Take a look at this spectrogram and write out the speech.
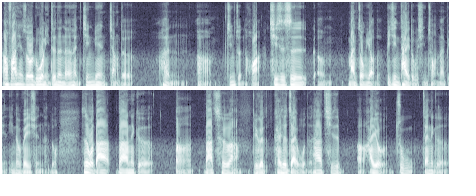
然后发现说，如果你真的能很精炼讲的很啊、精准的话，其实是嗯蛮重要的。毕竟太多新创那边 innovation 很多，甚至我搭搭那个呃搭车啊，有个开车载我的，他其实啊、还有租在那个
